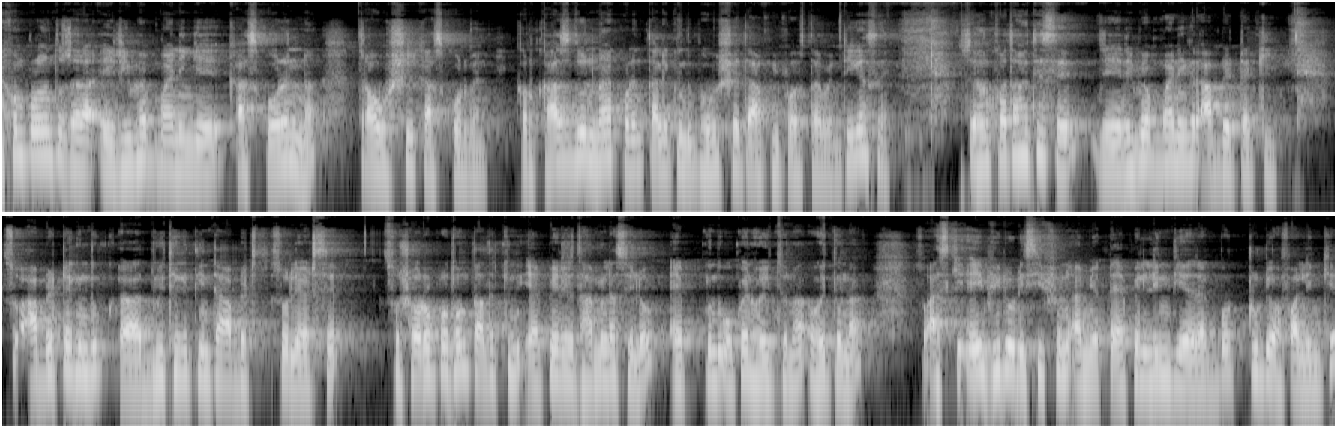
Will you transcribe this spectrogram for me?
এখন পর্যন্ত যারা এই রিভাব মাইনিংয়ে কাজ করেন না, তারা অবশ্যই কাজ করবেন। কারণ কাজ যদি না করেন, তাহলে কিন্তু ভবিষ্যতে আপনি পস্তাবেন, ঠিক আছে? সো এখন কথা হইতেছে যে রিভাব মাইনিংয়ের আপডেটটা কী? সো আপডেটটা কিন্তু দুই থেকে তিনটা আপডেট চলে আসছে। সো সর্বপ্রথম তাদের কিন্তু অ্যাপের ঝামেলা ছিল, অ্যাপ কিন্তু ওপেন হইতো না হইতো না। সো আজকে এই ভিডিও ডিসক্রিপশনে আমি একটা অ্যাপের লিঙ্ক দিয়ে রাখব টুডে অফার লিঙ্কে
